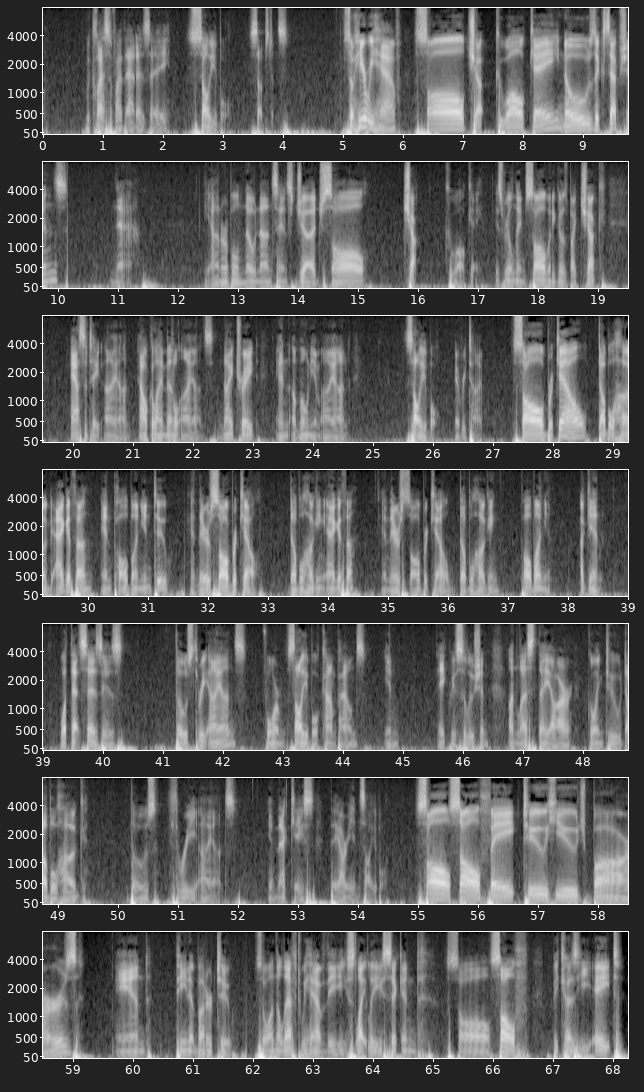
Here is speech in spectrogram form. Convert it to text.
we classify that as a soluble substance. So here we have Sol Chuck Kualke, knows exceptions? Nah. The Honorable No Nonsense Judge Saul Chuck Kualke. His real name's Saul, but he goes by Chuck. Acetate ion, alkali metal ions, nitrate, and ammonium ion soluble every time. Saul Brickel double hugged Agatha and Paul Bunyan too. And there's Saul Brickel double hugging Agatha, and there's Saul Brickel double hugging Paul Bunyan. Again, what that says is those three ions form soluble compounds in aqueous solution unless they are going to double hug those three ions. In that case, they are insoluble. Sol sulfate, two huge bars, and peanut butter, two. So on the left we have the slightly sickened Saul Sulf because he ate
